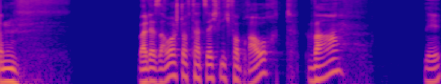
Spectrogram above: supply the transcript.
ähm, weil der Sauerstoff tatsächlich verbraucht war, Nee.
